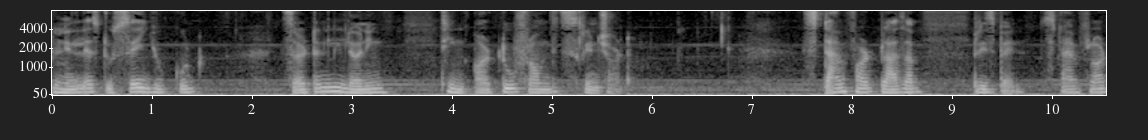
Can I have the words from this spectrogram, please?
needless to say, you could certainly learning thing or two from this screenshot. Stamford Plaza, Brisbane. Stamford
